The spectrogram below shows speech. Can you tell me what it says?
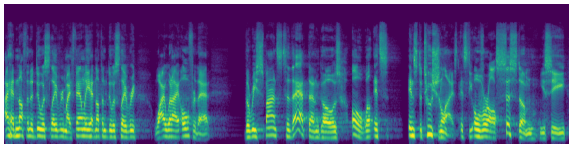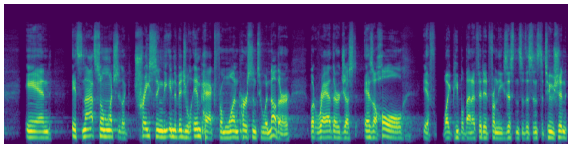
I had nothing to do with slavery. My family had nothing to do with slavery. Why would I owe for that? The response to that then goes, oh, well, it's institutionalized. It's the overall system, you see, and it's not so much like tracing the individual impact from one person to another, but rather just as a whole, if white people benefited from the existence of this institution,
